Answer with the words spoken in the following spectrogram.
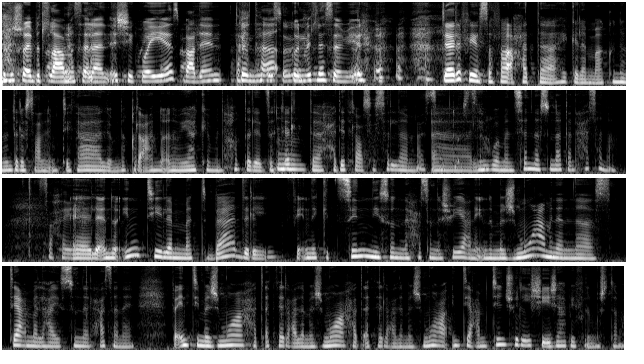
كل شوي بيطلع مثلا إشي كويس بعدين تحتها. كن مثل سمير. بتعرفي يا صفاء حتى هيك لما كنا بندرس عن الامتثال وبنقرأ عنه أنا وياك بنحضر تذكرت حديث الرسول صلى الله عليه وسلم آه. اللي هو من سن سنة حسنة. صحيح. آه، لأنه انت لما تبادري في إنك تسني سنة حسنة شو يعني إنه مجموعة من الناس تعمل هاي السنة الحسنة. فانت مجموعة حتأثر على مجموعة حتأثر على مجموعة. انت عم تنشري شيء إيجابي في المجتمع.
